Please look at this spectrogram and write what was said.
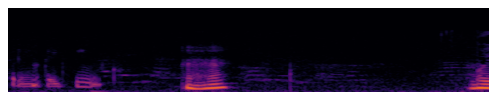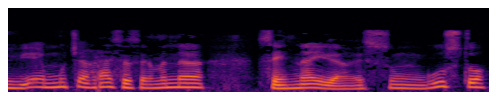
35. Muy bien, muchas gracias hermana Zenaida. Es un gusto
